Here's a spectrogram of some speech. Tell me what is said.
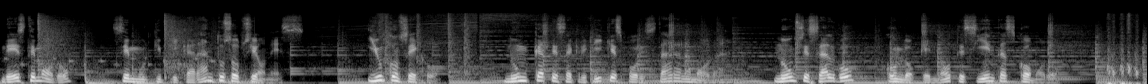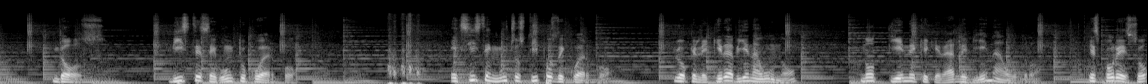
De este modo, se multiplicarán tus opciones. Y un consejo, nunca te sacrifiques por estar a la moda. No uses algo con lo que no te sientas cómodo. 2. Viste según tu cuerpo. Existen muchos tipos de cuerpo. Lo que le queda bien a uno no tiene que quedarle bien a otro. Es por eso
